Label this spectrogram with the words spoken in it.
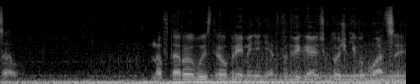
сказал. На второй выстрел времени нет. Выдвигаюсь к точке эвакуации.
